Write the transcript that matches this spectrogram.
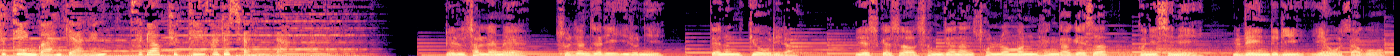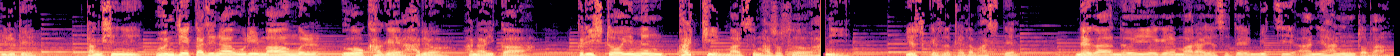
큐티인과 함께하는 새벽 큐티 설교 시간입니다. 예루살렘에 수전절이 이르니 때는 겨울이라 예수께서 성전한 솔로몬 행각에서 거니시니 유대인들이 예워싸고 이르되 당신이 언제까지나 우리 마음을 의혹하게 하려 하나이까 그리스도이면 밝히 말씀하소서 하니 예수께서 대답하시되 내가 너희에게 말하였을 믿지 아니하는도다.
